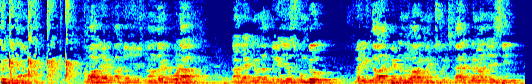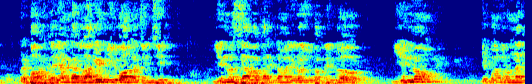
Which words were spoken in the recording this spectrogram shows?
పెట్టిన వాళ్ళ యొక్క అసోసియేషన్ అందరికి కూడా నా ధన్యవాదాలు తెలియజేసుకుంటూ మరి ఈ కళాపీఠం ద్వారా మంచి మంచి కార్యక్రమాలు చేసి మరి పవన్ కళ్యాణ్ గారు లాగే మీరు ఆలోచించి ఎన్నో సేవా కార్యక్రమాలు ఈరోజు పబ్లిక్లో ఎన్నో ఇబ్బందులు ఉన్నాయి.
